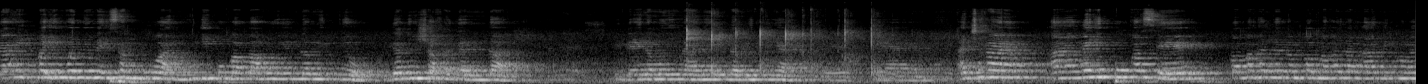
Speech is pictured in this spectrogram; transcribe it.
kahit maiwan nyo na isang buwan, hindi po babaho yung damit nyo. Ganun siya kaganda. Bigay na mo yung nanay yung damit niya. Ayan. At saka, ah, ngayon po kasi, pamahal na ng pamahal ang ating mga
